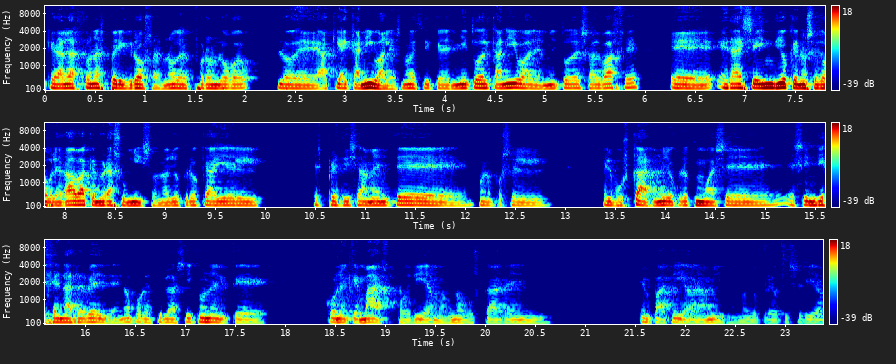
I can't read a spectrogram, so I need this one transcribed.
que eran las zonas peligrosas, ¿no? Que fueron luego lo de aquí hay caníbales, ¿no? Es decir, que el mito del caníbal, el mito del salvaje, eh, era ese indio que no se doblegaba, que no era sumiso, ¿no? Yo creo que ahí el, es precisamente, bueno, pues el, el buscar, ¿no? Yo creo como ese, ese indígena rebelde, ¿no? Por decirlo así, con el que, con el que más podríamos, ¿no? Buscar en empatía ahora mismo, ¿no? Yo creo que sería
